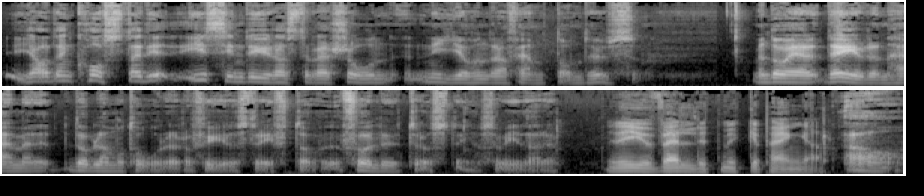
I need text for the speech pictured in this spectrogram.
Ja, den kostade i sin dyraste version 915 000. Men då är det är ju den här med dubbla motorer och fyrhjulsdrift och full utrustning och så vidare. Det är ju väldigt mycket pengar. Ja.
